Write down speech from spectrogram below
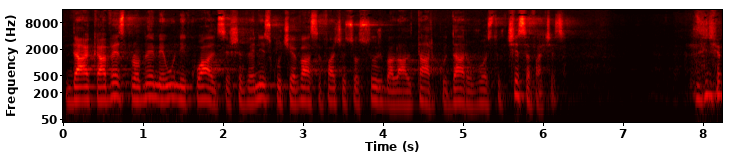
Dacă aveți probleme unii cu alții și veniți cu ceva să faceți o slujbă la altar cu darul vostru, ce să faceți? Deci,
